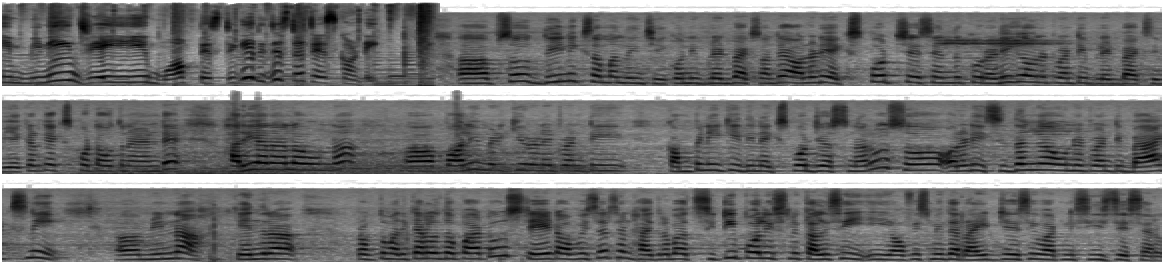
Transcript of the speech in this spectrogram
ఈ మినీ జేఈ మాక్ టెస్ట్కి రిజిస్టర్ చేసుకోండి. సో దీనికి సంబంధించి కొన్ని బ్లడ్ బ్యాగ్స్ అంటే ఆల్రెడీ ఎక్స్పోర్ట్ చేసేందుకు రెడీగా ఉన్నటువంటి బ్లడ్ బ్యాగ్స్ ఇవి ఎక్కడికి ఎక్స్పోర్ట్ అవుతున్నాయంటే హర్యానాలో ఉన్న పాలీమెడిక్యూర్ అనేటువంటి కంపెనీకి దీన్ని ఎక్స్పోర్ట్ చేస్తున్నారు. సో ఆల్రెడీ సిద్ధంగా ఉన్నటువంటి బ్యాగ్స్ని నిన్న కేంద్ర ప్రభుత్వం అధికారులతో పాటు state officers and Hyderabad city పోలీసులు కలిసి ఈ ఆఫీస్ మీద రైడ్ చేసి వాటిని సీజ్ చేశారు.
